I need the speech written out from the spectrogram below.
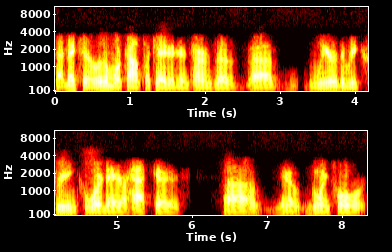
that makes it a little more complicated in terms of uh, where the recruiting coordinator hat goes, uh, you know, going forward.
